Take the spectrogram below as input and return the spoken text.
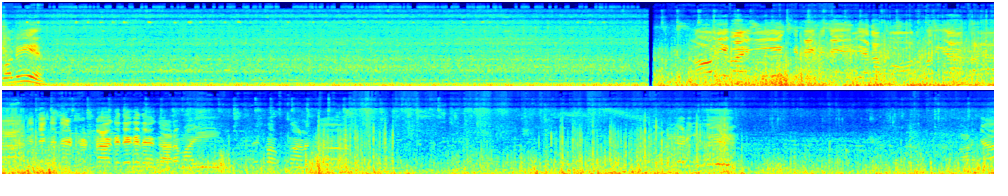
ਬੋਲੀ ਲਓ ਜੀ ਬਾਈ ਜੀ ਕਿਤੇ ਕਿਤੇ ਏਰੀਆ ਦਾ ਬਹੁਤ ਵਧੀਆ ਖੜਾ ਕਿਤੇ ਕਿਤੇ ਠੰਡਾ ਕਿਤੇ ਕਿਤੇ ਗਰਮ ਆਈ ਦੇਖੋ ਕਣਕ ਥੋੜੀ ਅੜੀ ਓਏ ਹਟ ਜਾ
